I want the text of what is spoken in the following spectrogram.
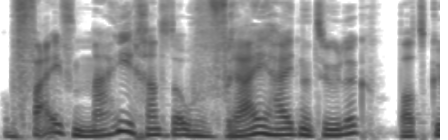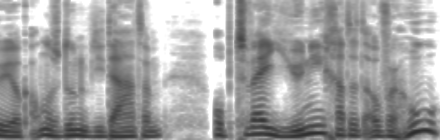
Op 5 mei gaat het over vrijheid natuurlijk. Wat kun je ook anders doen op die datum? Op 2 juni gaat het over hoe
